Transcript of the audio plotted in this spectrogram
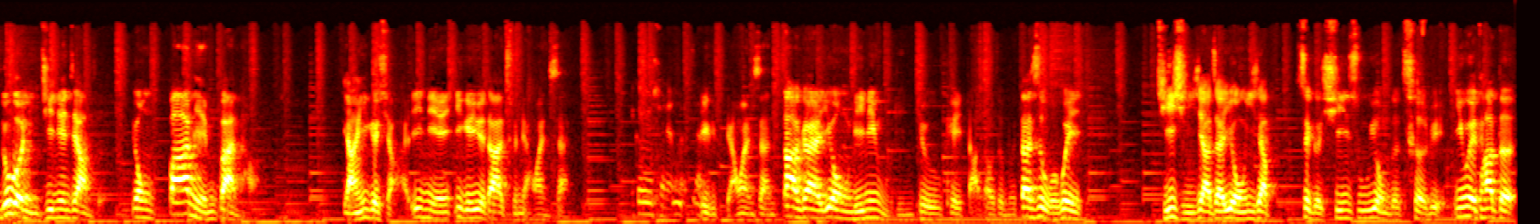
如果你今天这样子用八年半哈养一个小孩，一年一个月大概存两万三，一个月存两万三。一。个两万三，大概用零零五零就可以达到这么，但是我会提醒一下，再用一下这个新书用的策略，因为它的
